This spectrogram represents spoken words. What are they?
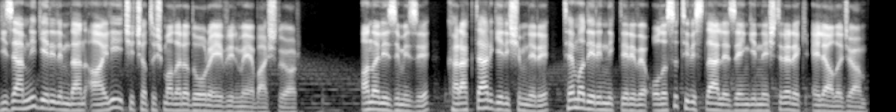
gizemli gerilimden aile içi çatışmalara doğru evrilmeye başlıyor. Analizimizi, karakter gelişimleri, tema derinlikleri ve olası twistlerle zenginleştirerek ele alacağım.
